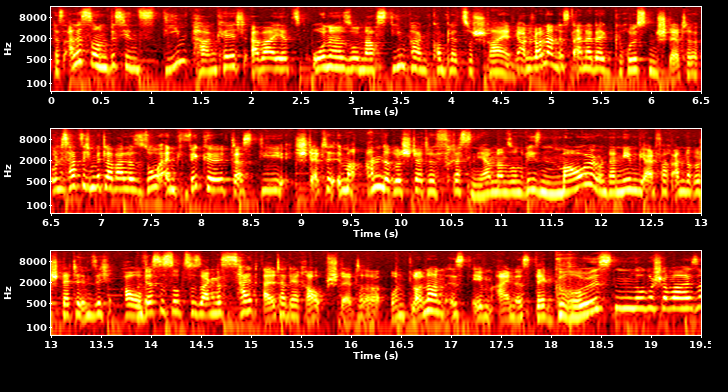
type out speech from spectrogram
Das ist alles so ein bisschen steampunkig, aber jetzt ohne so nach Steampunk komplett zu schreien. Ja, und London ist einer der größten Städte. Und es hat sich mittlerweile so entwickelt, dass die Städte immer andere Städte fressen. Die haben dann so einen riesen Maul und dann nehmen die einfach andere Städte in sich auf. Und das ist sozusagen das Zeitalter der Raubstädte. Und London ist eben eines der größten, logischerweise.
